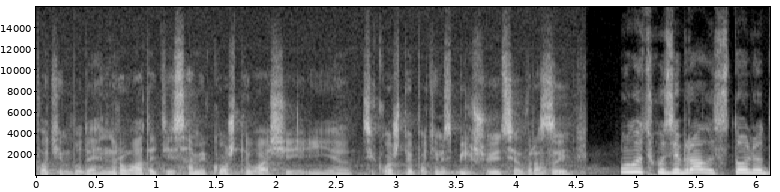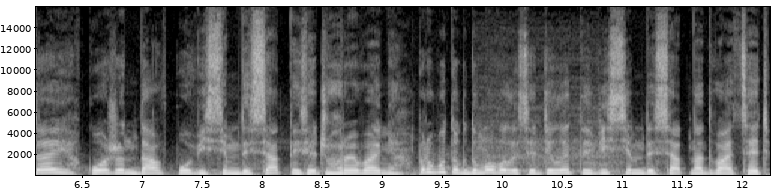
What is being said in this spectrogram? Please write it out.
потім буде генерувати ті самі кошти ваші, і ці кошти потім збільшуються в рази. У Луцьку зібрали 100 людей, кожен дав по 80 тисяч гривень. Прибуток домовилися ділити 80 на 20.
